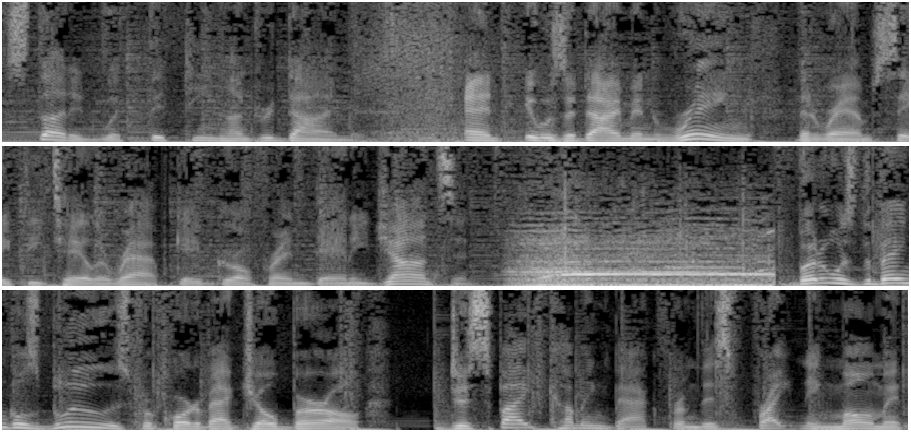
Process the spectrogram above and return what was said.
studded with 1,500 diamonds. And it was a diamond ring that Rams safety Taylor Rapp gave girlfriend Dani Johnson. But it was the Bengals blues for quarterback Joe Burrow. Despite coming back from this frightening moment,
